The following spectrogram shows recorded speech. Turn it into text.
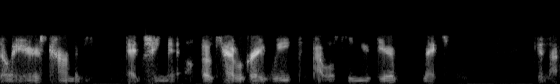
Joey Harris Comedy at Gmail. Folks, have a great week. I will see you here next week. Good night.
